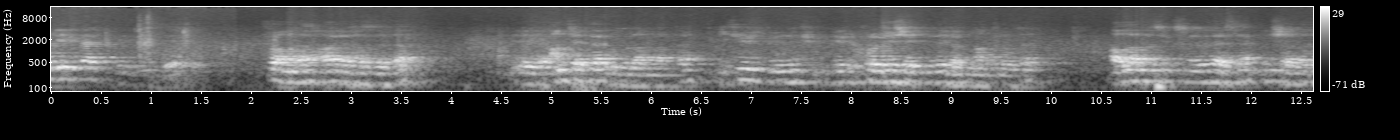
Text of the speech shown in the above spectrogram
öncelikler verilmesi. Şu anda hala hazırda e, anketler uygulanmakta. 200 günlük bir proje şeklinde yapılandırıldı. Allah nasip kısmet ederse inşallah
